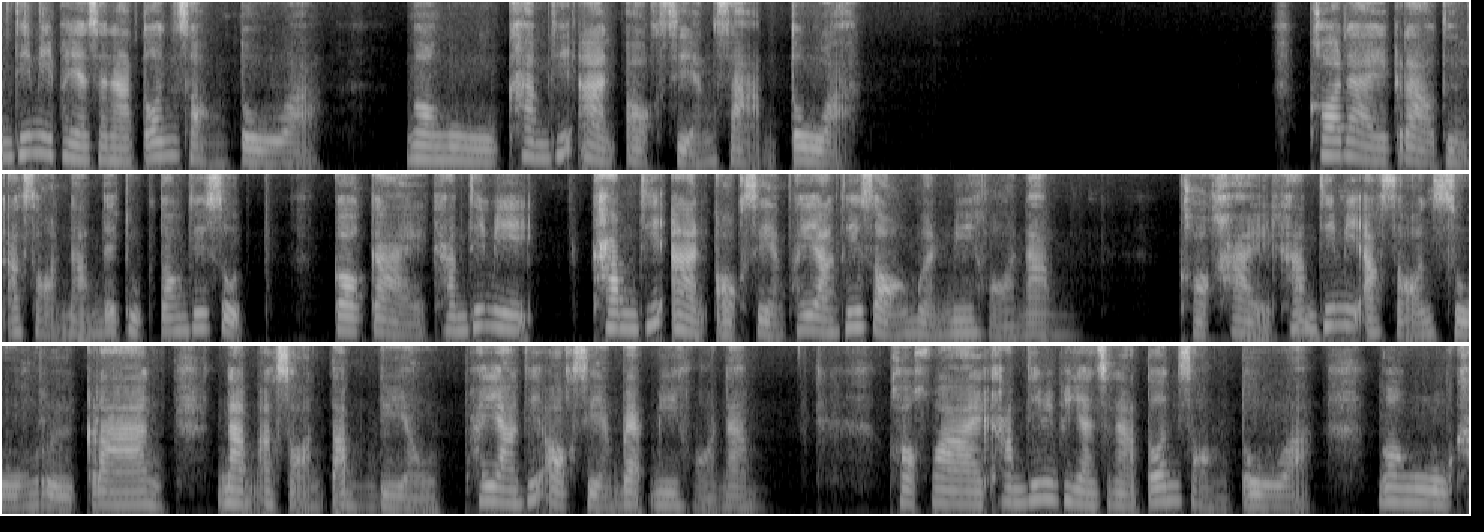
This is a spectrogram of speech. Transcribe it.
ำที่มีพยัญชนะต้นสองตัว งองูคำที่อ่านออกเสียงสามตัว ข้อใดกล่าวถึงอักษรนำได้ถูกต้องที่สุดกอไก่คำที่มีคำที่อ่านออกเสียงพยางค์ที่สองเหมือนมีหอนำ ขอไข่คำที่มีอักษรสูงหรือกลางนำอักษรต่ำเดี่ยว พยางค์ที่ออกเสียงแบบมีหอนำคอควายคำที่มีพยัญชนะต้นสองตัว งองูค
